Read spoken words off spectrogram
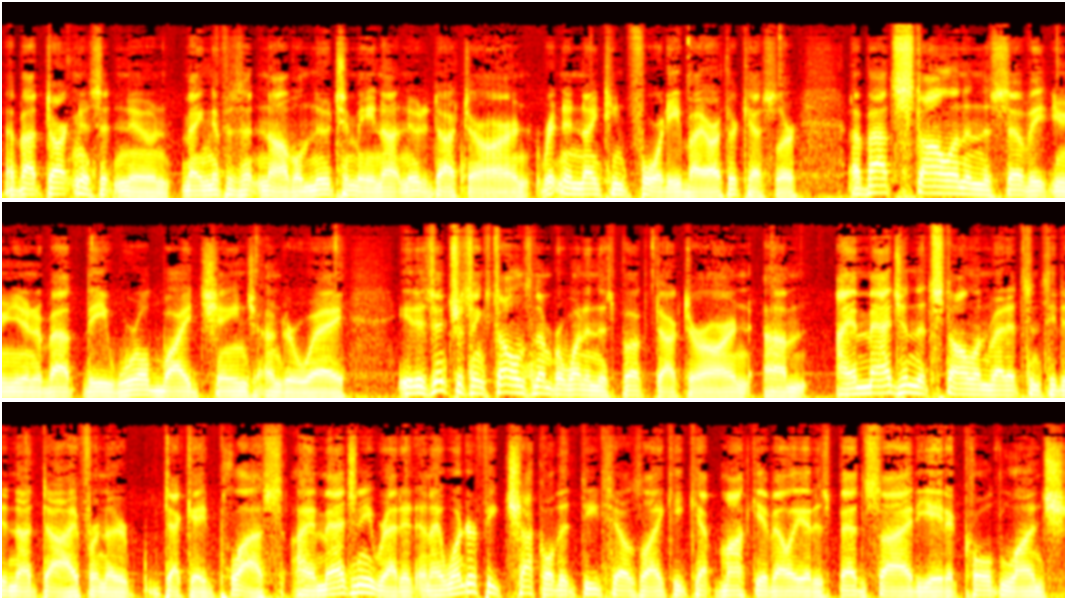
about Darkness at Noon, magnificent novel, new to me, not new to Dr. Arnn, written in 1940 by Arthur Koestler, about Stalin and the Soviet Union, about the worldwide change underway. It is interesting. Stalin's number one in this book, Dr. Arnn. Um, I imagine that Stalin read it since he did not die for another decade plus. I imagine he read it, and I wonder if he chuckled at details like he kept Machiavelli at his bedside, he ate a cold lunch.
